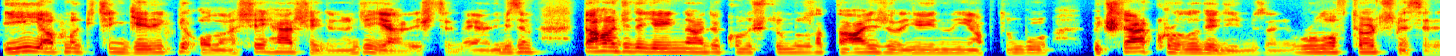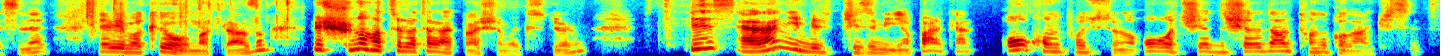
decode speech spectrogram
iyi yapmak için gerekli olan şey her şeyden önce yerleştirme. Yani bizim daha önce de yayınlarda konuştuğumuz hatta ayrıca da yayınını yaptığım bu üçler kuralı dediğimiz hani rule of thirds meselesine ne bir bakıyor olmak lazım. Ve şunu hatırlatarak başlamak istiyorum. Siz herhangi bir çizimi yaparken o kompozisyona, o açıya dışarıdan tanık olan kişisiniz.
